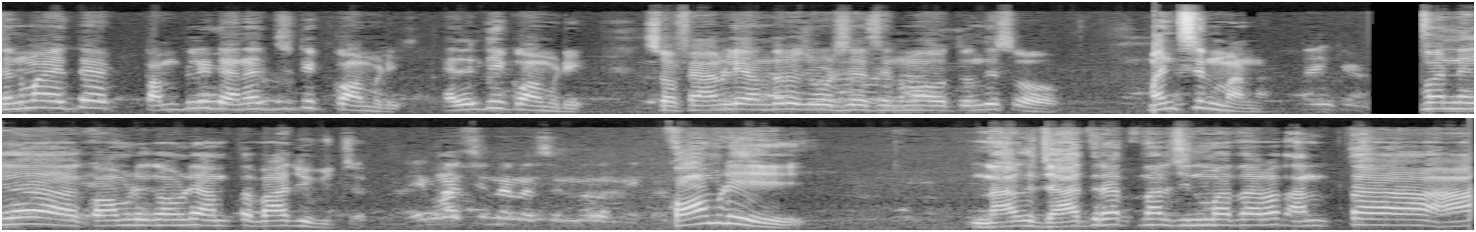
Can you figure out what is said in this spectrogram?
సినిమా అయితే complete energetic comedy healthy comedy. So family అందరూ చూసే సినిమా అవుతుంది. సో మంచి సినిమా అన్న. ఫన్నీగా కామెడీ కామెడీ అంత బాగా చూపించారు. కామెడీ నాకు జాతిరత్నాలు సినిమా తర్వాత అంత ఆ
